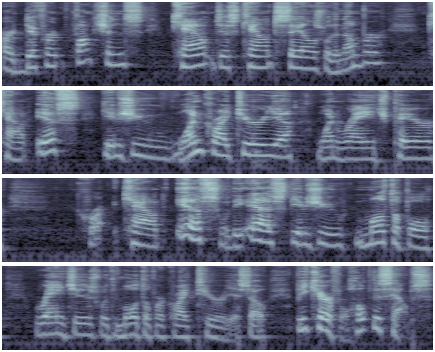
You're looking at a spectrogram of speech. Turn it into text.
are different functions. Count just counts sales with a number. Count ifs gives you one criteria, one range pair. Count ifs with the S gives you multiple ranges with multiple criteria. So be careful. Hope this helps.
